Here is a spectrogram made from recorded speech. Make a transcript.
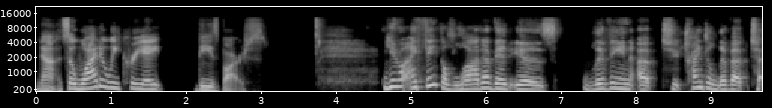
Yeah. So why do we create these bars? You know, I think a lot of it is living up to trying to live up to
